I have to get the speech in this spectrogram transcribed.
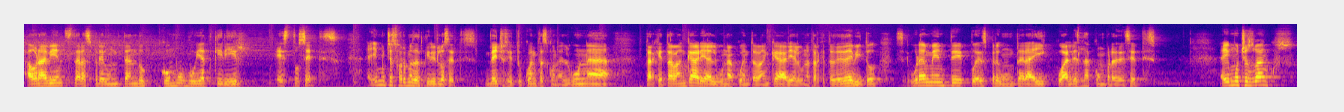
Ahora bien, te estarás preguntando cómo voy a adquirir estos setes. Hay muchas formas de adquirir los setes. De hecho, si tú cuentas con alguna tarjeta bancaria, alguna cuenta bancaria, alguna tarjeta de débito, seguramente puedes preguntar ahí cuál es la compra de setes. Hay muchos bancos.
